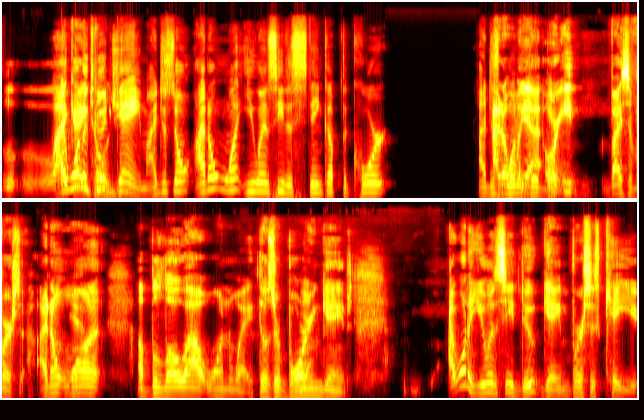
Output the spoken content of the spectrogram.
I like want I a told good you, game. I just don't. I don't want UNC to stink up the court. I just I don't want a yeah, good or e- vice versa. I don't Yeah. want a blowout one way. Those are boring games. I want a UNC Duke game versus KU.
